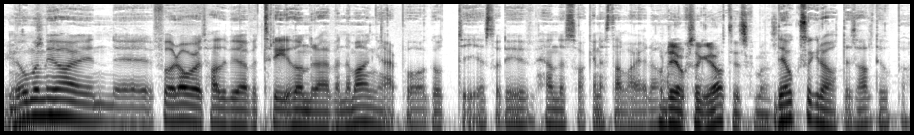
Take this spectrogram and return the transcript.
Jo, men vi har en, uh, förra året hade vi över 300 evenemang här på GOT10 så det händer saker nästan varje dag. Och det är också gratis kan man säga. Det är också gratis alltihopa.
